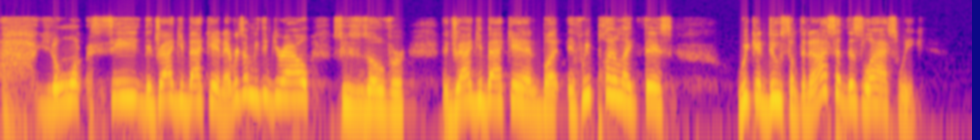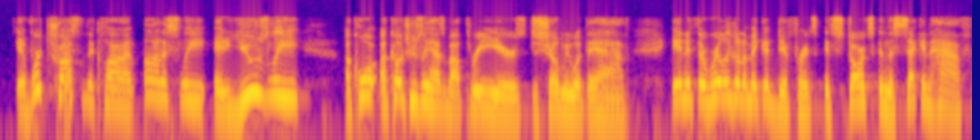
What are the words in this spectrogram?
you don't want to see they drag you back in every time you think you're out. Season's over. They drag you back in. But if we play like this, we can do something. And I said this last week. If we're trusting the climb, honestly, it usually a, co- a coach usually has about three years to show me what they have. And if they're really going to make a difference, it starts in the second half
